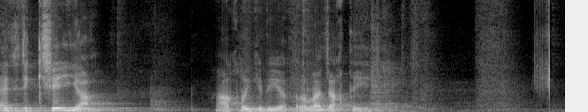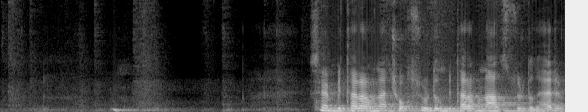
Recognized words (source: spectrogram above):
Azıcık şey ya. Aklı gidiyor kırılacak değil. Sen bir tarafına çok sürdün, bir tarafına az sürdün herif.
